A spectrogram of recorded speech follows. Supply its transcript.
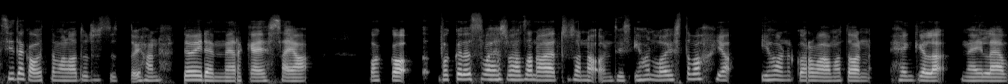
sitä kautta me ollaan tutustuttu ihan töiden merkeissä ja pakko, pakko tässä vaiheessa vähän sanoa, että Susanna on siis ihan loistava ja ihan korvaamaton henkilö meillä ja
